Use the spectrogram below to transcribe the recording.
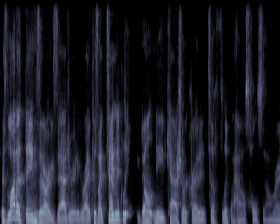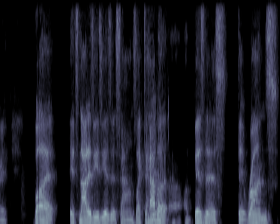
there's a lot of things that are exaggerated, right? Because like hmm. technically, mm. you don't need cash or credit to flip a house wholesale, right? But it's not as easy as it sounds. Like to have yeah. a, a business that runs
